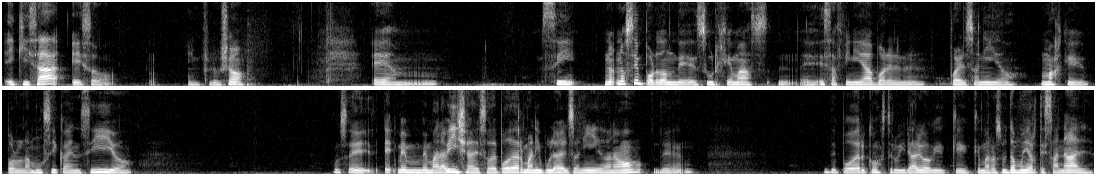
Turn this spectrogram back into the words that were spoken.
Y quizá eso influyó. Em, sí, no, no sé por dónde surge más eh, esa afinidad por el, por el sonido, más que por la música en sí o... No sé, eh, me, me maravilla eso de poder manipular el sonido, ¿no? De, de poder construir algo que, que- que me resulta muy artesanal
